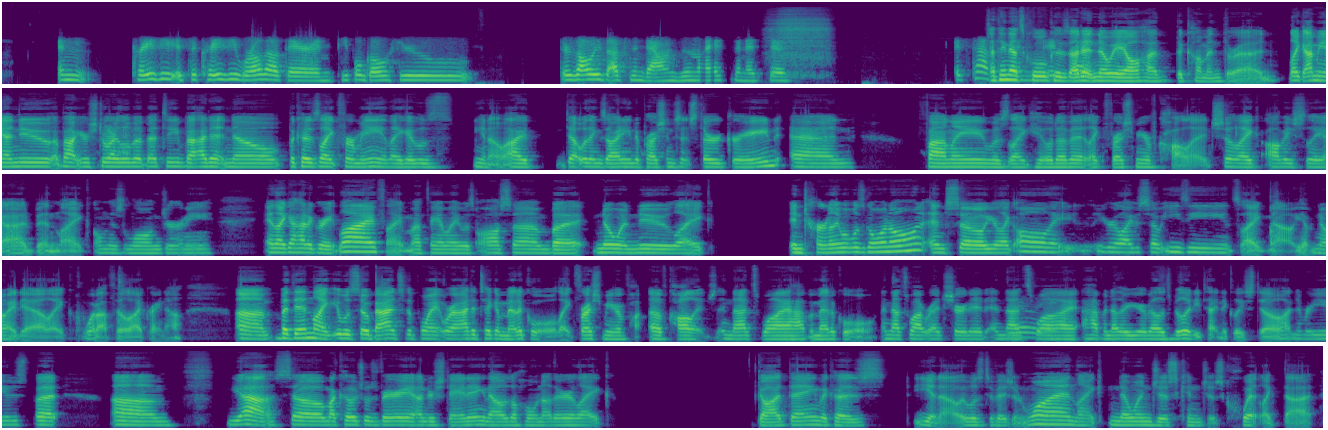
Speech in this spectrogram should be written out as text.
and crazy it's a crazy world out there and people go through there's always ups and downs in life and it's just it's tough. I think that's and cool because I didn't know we all had the common thread. Like, I mean, I knew about your story a little bit, Betsy, but I didn't know because, like, for me, like, it was, you know, I dealt with anxiety and depression since third grade and finally was like healed of it like freshman year of college. So, like, obviously, I had been like on this long journey and like I had a great life. Like, my family was awesome, but no one knew, like, internally what was going on and so you're like oh they, your life is so easy it's like no you have no idea like what i feel like right now um but then like it was so bad to the point where i had to take a medical like freshman year of, of college and that's why i have a medical and that's why i redshirted and that's Really? why i have another year of eligibility technically still i never used but um yeah so my coach was very understanding that was a whole nother like god thing because you know it was division one like no one just can just quit like that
